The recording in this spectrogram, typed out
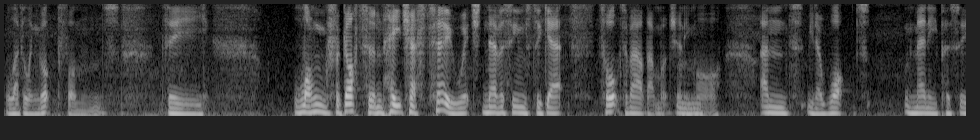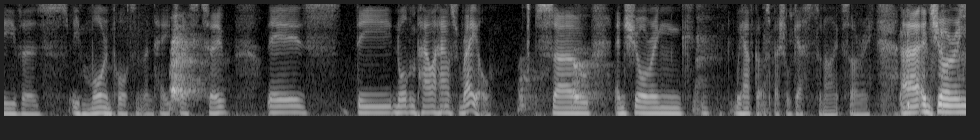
levelling up funds, the long forgotten HS2, which never seems to get talked about that much mm. anymore, and you know what many perceive as even more important than HS2 is the Northern Powerhouse Rail so ensuring we have got a special guest tonight. Sorry, uh, ensuring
